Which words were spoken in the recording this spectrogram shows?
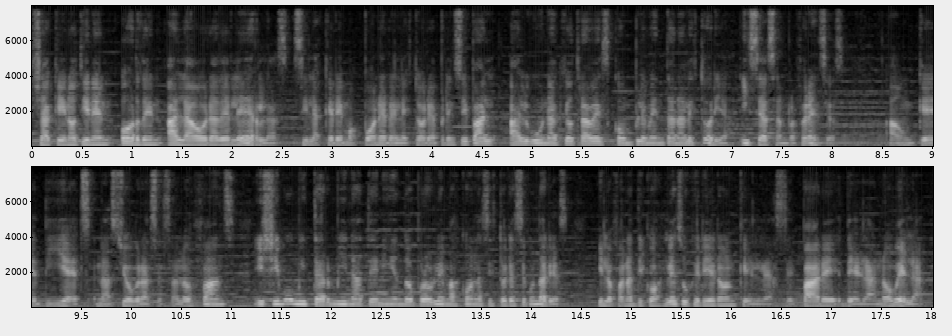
ya que no tienen orden a la hora de leerlas. Si las queremos poner en la historia principal, alguna que otra vez complementan a la historia y se hacen referencias aunque The nació gracias a los fans, Ishibumi termina teniendo problemas con las historias secundarias, y los fanáticos le sugirieron que la separe de la novela,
